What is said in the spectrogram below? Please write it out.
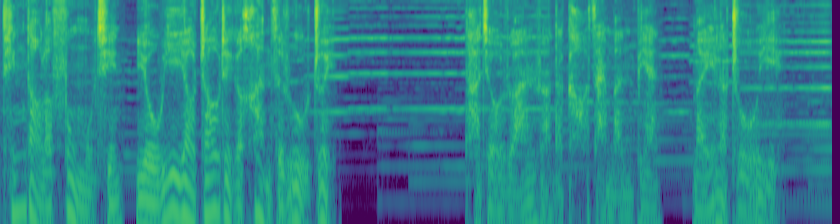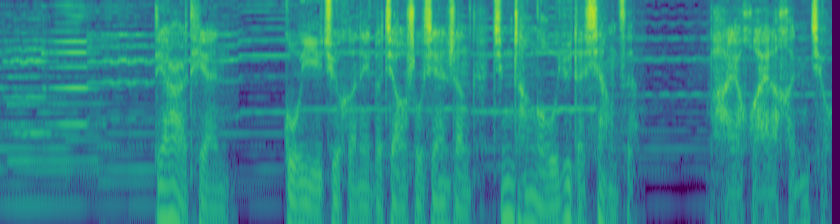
听到了父母亲有意要招这个汉子入赘，他就软软的靠在门边，没了主意。第二天。故意去和那个教书先生经常偶遇的巷子徘徊了很久，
